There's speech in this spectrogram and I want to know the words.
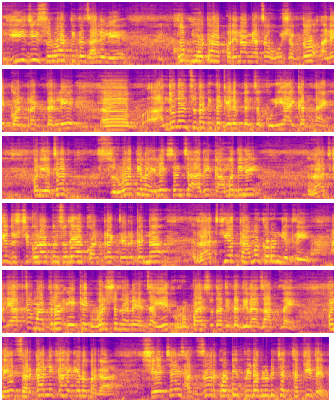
ही जी सुरुवात तिथं झालेली आहे खूप मोठा परिणाम याचा होऊ शकतो. अनेक कॉन्ट्रॅक्टरली आंदोलन सुद्धा तिथं केले त्यांचं कुणीही ऐकत नाही. पण याच्यात सुरुवातीला इलेक्शनच्या आधी कामं दिली. राजकीय दृष्टिकोनातून सुद्धा या कॉन्ट्रॅक्टरकडनं राजकीय कामं करून घेतली. आणि आता मात्र एक एक वर्ष झालं यांचा एक रुपया सुद्धा तिथं दिला जात नाही. पण हे सरकारने काय केलं बघा शेहेचाळीस हजार कोटी पीडब्ल्यू डीचे थकीत आहेत.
